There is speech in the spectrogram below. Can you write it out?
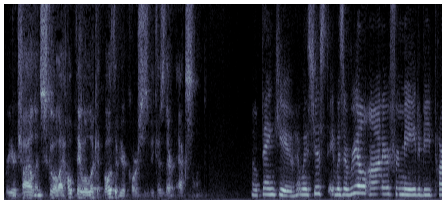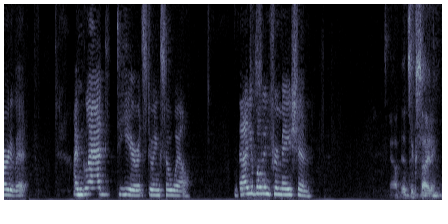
for your child in school. I hope they will look at both of your courses because they're excellent. Well, thank you. It was just, it was a real honor for me to be part of it. I'm glad to hear it's doing so well. Valuable information. Yeah, it's exciting.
